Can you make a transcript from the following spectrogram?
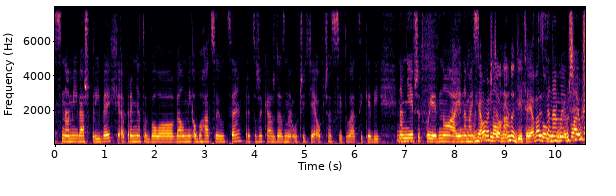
s nami váš príbeh. Pre mňa to bolo veľmi obohacujúce, pretože každá sme určite občas v situácii, kedy nám nie je všetko jedno a je nám aj smutno. Ja mám ešte len jedno dieťa, ja vás obdivujem, že, už,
